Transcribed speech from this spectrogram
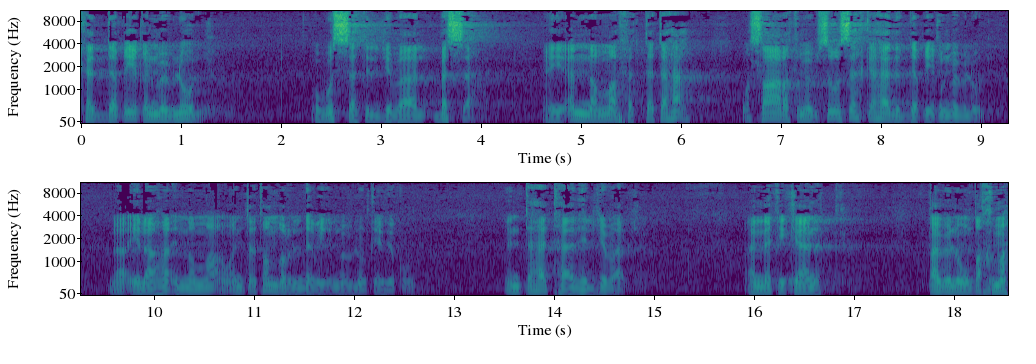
كالدقيق المبلول وبست الجبال بسة أي أن الله فتتها وصارت مبسوسة كهذا الدقيق المبلول. لا إله إلا الله. وأنت تنظر للدقيق المبلول كيف يكون. انتهت هذه الجبال التي كانت قبل ضخمة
